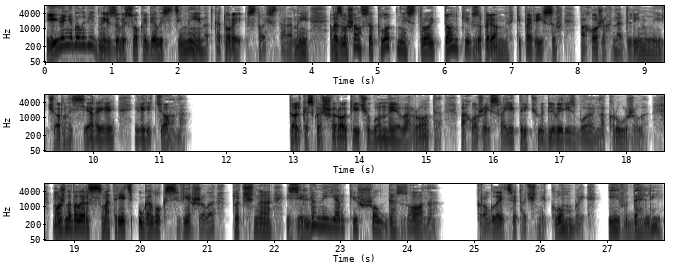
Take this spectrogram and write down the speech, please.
Ее не было видно из-за высокой белой стены, над которой с той стороны возвышался плотный строй тонких запыленных кипарисов, похожих на длинные черно-серые веретена. Только сквозь широкие чугунные ворота, похожие своей причудливой резьбой на кружево, можно было рассмотреть уголок свежего, точно зеленый яркий шелк газона, круглые цветочные клумбы и вдали,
